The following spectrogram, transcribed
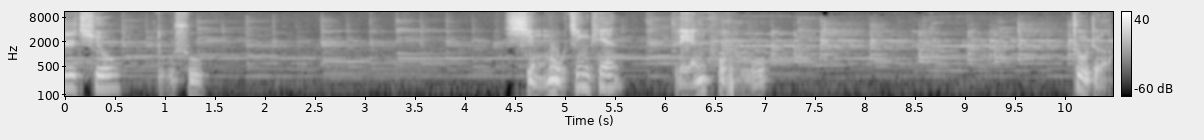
知秋读书，醒目惊天，连阔如。著者：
